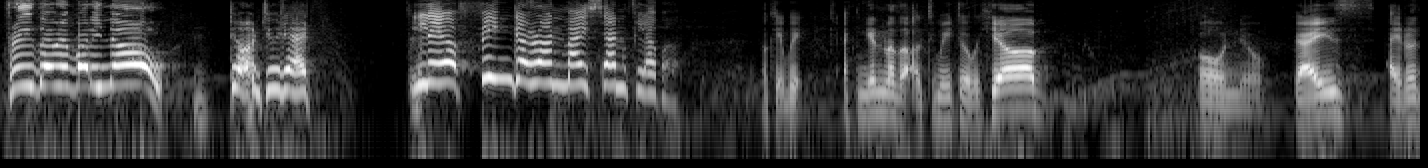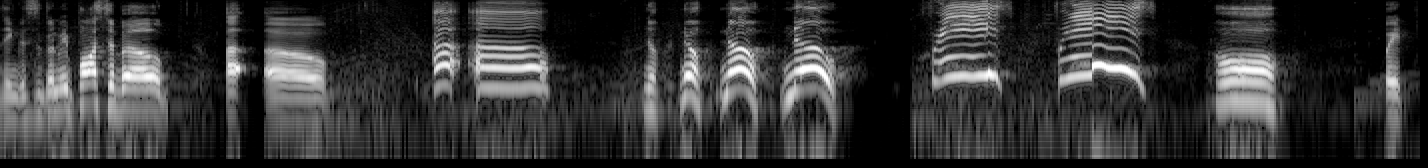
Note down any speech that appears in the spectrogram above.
freeze, everybody! No! Don't do that. Lay a finger on my sunflower. Okay, wait. I can get another ultimate over here. Oh no, guys! I don't think this is gonna be possible. Uh-oh. Uh-oh. No, no, no, no! Freeze! Freeze! Oh. Wait.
